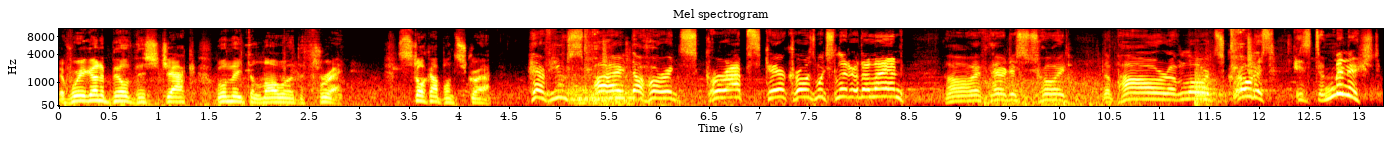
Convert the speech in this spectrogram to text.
If we're gonna build this jack, we'll need to lower the threat. Stock up on scrap. Have you spied the horrid scrap scarecrows which litter the land? Oh, if they're destroyed, the power of Lord Scrotus is diminished.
